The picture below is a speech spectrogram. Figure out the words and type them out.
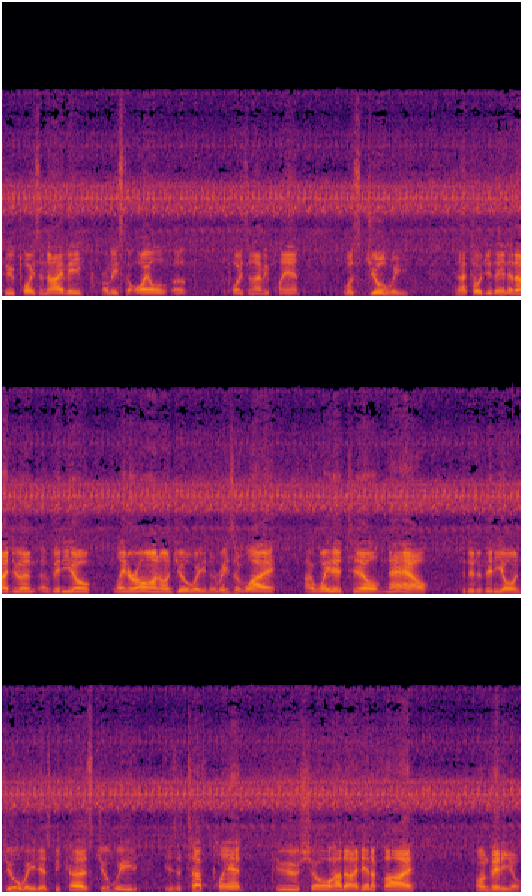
to poison ivy, or at least the oil of the poison ivy plant, was jewelweed. And I told you then that I'd do a, a video later on on jewelweed. And the reason why I waited till now to do the video on jewelweed is because jewelweed is a tough plant to show how to identify on video.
